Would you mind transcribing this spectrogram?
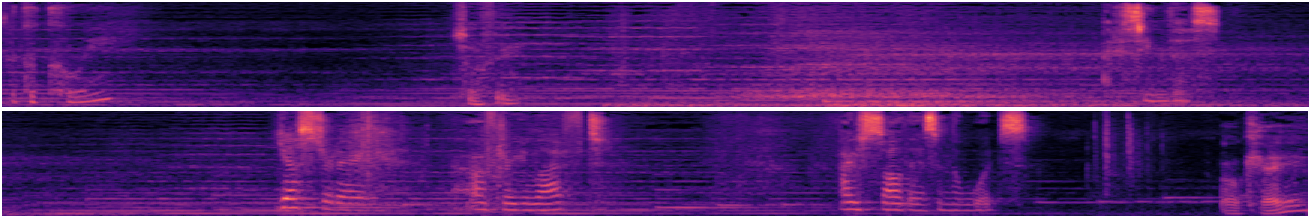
The cucuy? Sophie? I've seen this. Yesterday, after you left, I saw this in the woods. Okay.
